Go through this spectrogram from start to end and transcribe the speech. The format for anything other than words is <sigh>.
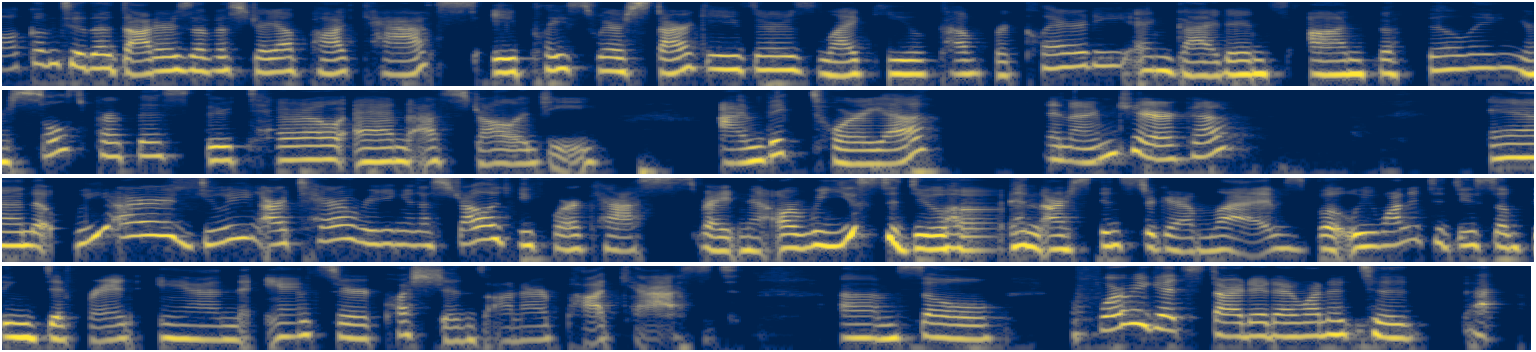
Welcome to the Daughters of Estrella podcast, a place where stargazers like you come for clarity and guidance on fulfilling your soul's purpose through tarot and astrology. I'm Victoria. And I'm Jerica. And we are doing our tarot reading and astrology forecasts right now, or we used to do <laughs> in our Instagram lives, but we wanted to do something different and answer questions on our podcast. Um, so before we get started, I wanted to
